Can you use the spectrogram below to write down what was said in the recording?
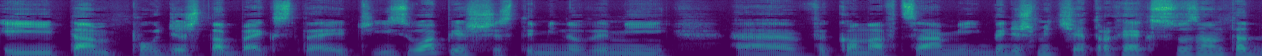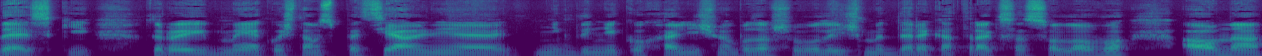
i tam pójdziesz na backstage i złapiesz się z tymi nowymi e, wykonawcami i będziesz mieć się trochę jak Susan Tadeski, której my jakoś tam specjalnie nigdy nie kochaliśmy, bo zawsze woleliśmy Dereka Traxa solowo, a ona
